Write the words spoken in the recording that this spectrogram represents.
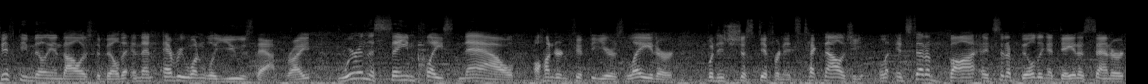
$50 million to build it, and then everyone will use that, right? We're in the same place now, 150 years later, but it's just different, it's technology. Instead of, instead of building a data center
